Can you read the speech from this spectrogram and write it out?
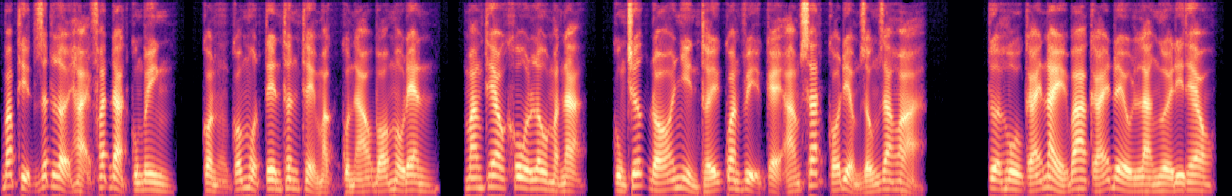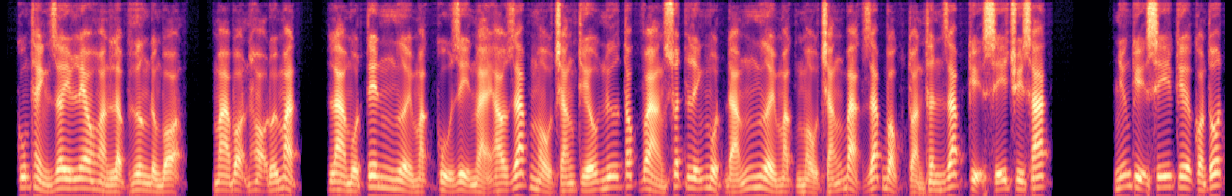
bắp thịt rất lợi hại phát đạt cung binh, còn có một tên thân thể mặc quần áo bó màu đen, mang theo khô lâu mặt nạ, cùng trước đó nhìn thấy quan vị kẻ ám sát có điểm giống ra hỏa. Tựa hồ cái này ba cái đều là người đi theo, cũng thành dây leo hoàn lập hương đồng bọn, mà bọn họ đối mặt, là một tên người mặc cụ dị nải áo giáp màu trắng thiếu nữ tóc vàng xuất lĩnh một đám người mặc màu trắng bạc giáp bọc toàn thân giáp kỵ sĩ truy sát. Những kỵ sĩ kia còn tốt,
